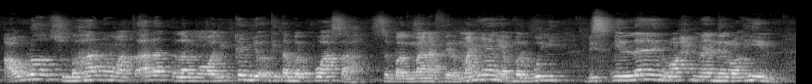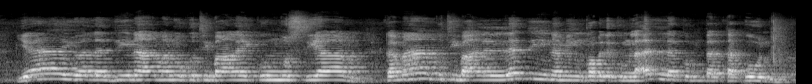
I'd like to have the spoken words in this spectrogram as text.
Allah Subhanahu wa taala telah mewajibkan juga kita berpuasa sebagaimana firman-Nya yang berbunyi Bismillahirrahmanirrahim. Ya ayyuhalladzina amanu kutiba alaikumus syiyam kama kutiba alal ladzina min qablikum la'allakum tattaqun.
